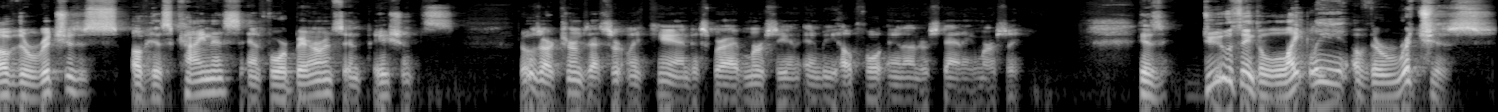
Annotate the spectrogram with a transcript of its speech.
of the riches of his kindness and forbearance and patience? Those are terms that certainly can describe mercy and, and be helpful in understanding mercy. His do you think lightly of the riches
